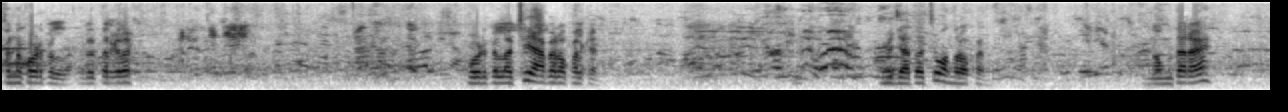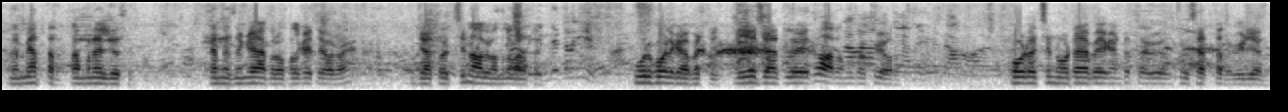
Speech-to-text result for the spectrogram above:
చిన్న కోడిపిల్ల అడుగుతారు కదా? కోడిపిల్ల వచ్చి యాభై రూపాయలకే. ఇవి జత వచ్చి వంద రూపాయలు. నమ్ముతారా? నమ్మేస్తారు. తమ్మునేలు చూసి. కానీ నిజంగా యాభై రూపాయలకి అయితే ఇవ్వడా జత వచ్చి నాలుగు వందలు పడతాయి. ఊరుకోళ్ళు కాబట్టి. అయ్యే జాతిలో అయితే ఆరు వందలు తక్కువ ఎవరు? కోడి వచ్చి నూట యాభై గంట చూసేస్తారు వీడియోలు.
